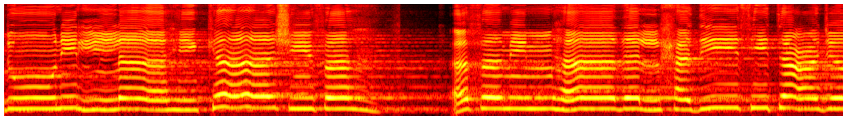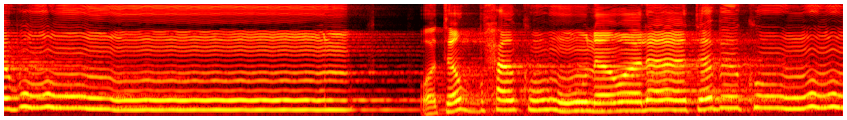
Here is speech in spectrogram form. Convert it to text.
دون الله كاشفة. أفمن هذا الحديث تعجبون؟ وتضحكون ولا تبكون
